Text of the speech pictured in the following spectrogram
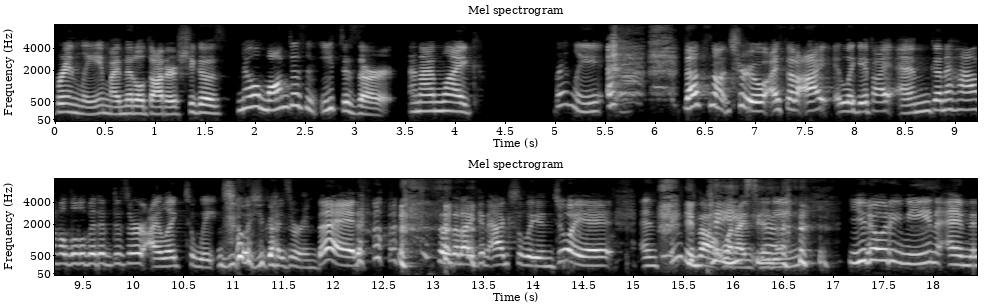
Brinley my middle daughter she goes no mom doesn't eat dessert and I'm like Brinley that's not true. I said, I like if I am going to have a little bit of dessert, I like to wait until you guys are in bed so that I can actually enjoy it and think in about peace, what I'm yeah. eating. You know what I mean? And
